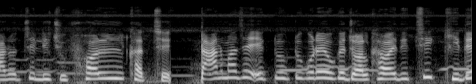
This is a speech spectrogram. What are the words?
আর হচ্ছে লিচু, ফল খাচ্ছে। তার মাঝে একটু একটু করে ওকে জল খাওয়াই দিচ্ছি, খিদে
